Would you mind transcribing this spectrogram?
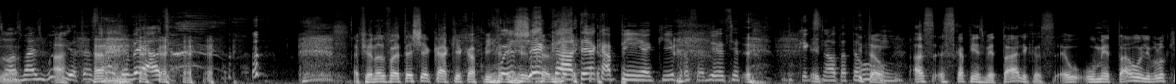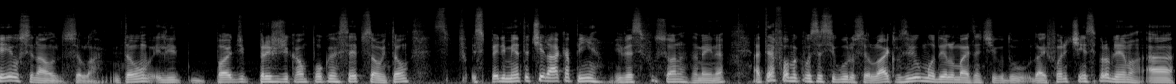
São as mais bonitas, a... né, Beato? A Fernanda foi até checar aqui a capinha. Foi checar também. até a capinha aqui para saber se, por que, que o sinal está tão então, ruim. Então, as, as, capinhas metálicas, o, o, metal ele bloqueia o sinal do celular. Então, ele pode prejudicar um pouco a recepção. Então, experimenta tirar a capinha e ver se funciona também, né? Até a forma que você segura o celular, inclusive o modelo mais antigo do, do iPhone tinha esse problema. A,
